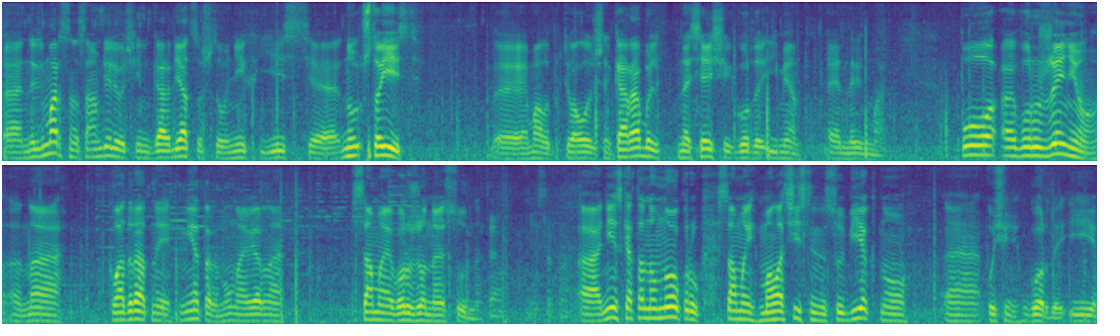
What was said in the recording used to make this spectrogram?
Э, Наринмарцы на самом деле очень гордятся, что у них есть, э, ну, что есть э, малый противолодочный корабль, носящий гордое имя э, Наринмар. По э, вооружению э, на квадратный метр, ну, наверное, самое вооруженное судно. Да, есть такое. А, Ненецкий автономный округ самый малочисленный субъект, но э, очень гордый. И,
